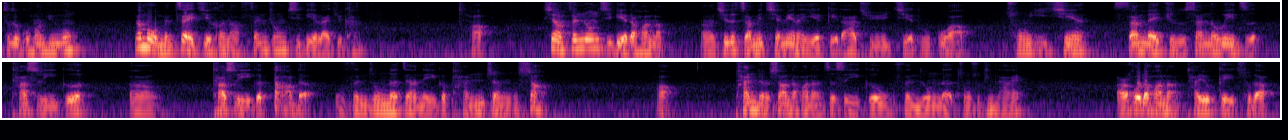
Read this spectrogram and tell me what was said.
这是国防军工。那么我们再结合呢分钟级别来去看，好像分钟级别的话呢。嗯，其实咱们前面呢也给大家去解读过啊，从一千三百九十三的位置，它是一个，嗯，它是一个大的五分钟的这样的一个盘整上，好，盘整上的话呢，这是一个五分钟的中枢平台，而后的话呢，它又给出了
